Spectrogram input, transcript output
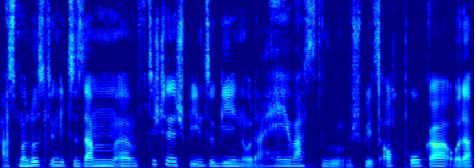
Hast du mal Lust, irgendwie zusammen äh, Tischtennis spielen zu gehen? Oder hey, was, du spielst auch Poker? Oder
